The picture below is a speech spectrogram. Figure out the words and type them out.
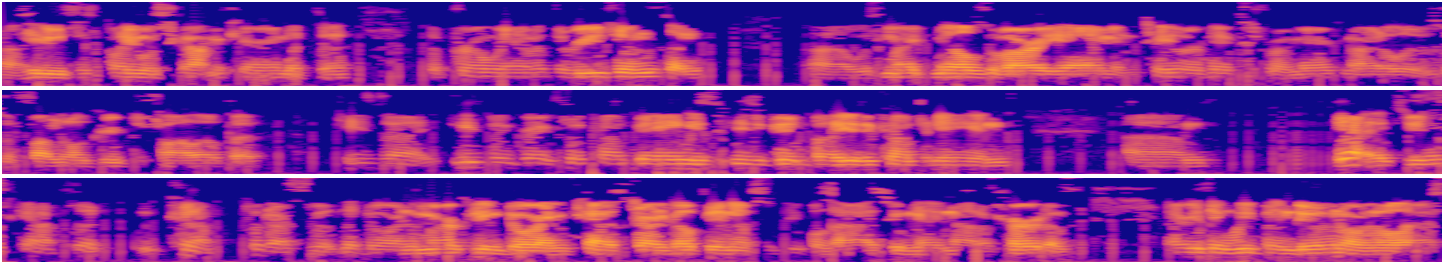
Uh, he was just playing with Scott McCarron at the the pro am at the regions, and uh, with Mike Mills of REM and Taylor Hicks from American Idol. It was a fun little group to follow. But he's uh, he's been great for the company. He's he's a good buddy of the company, and um, yeah, it's, you just kind of put kind of put our foot in the door in the marketing door and kind of started opening up some people's eyes who may not have heard of everything we've been doing over the last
